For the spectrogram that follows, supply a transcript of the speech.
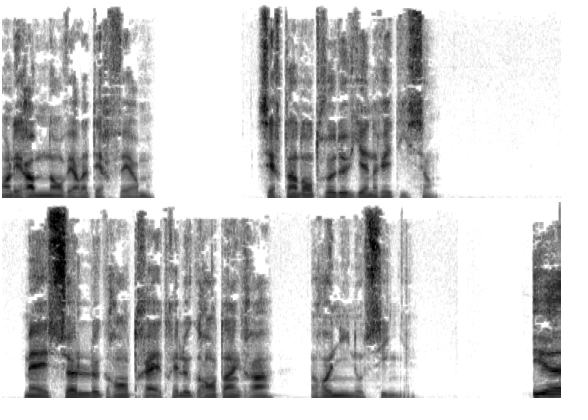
en les ramenant vers la terre ferme, certains d'entre eux deviennent réticents. Mais seul le grand traître et le grand ingrat renient nos signes. يا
